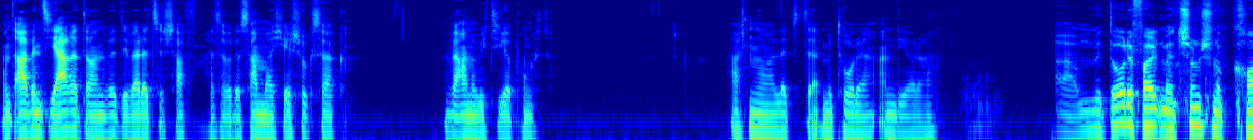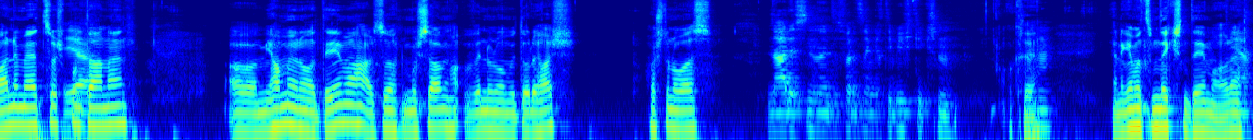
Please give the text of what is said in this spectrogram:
Und auch wenn es Jahre dauern wird, ihr werdet es schaffen. Also das haben wir euch eh schon gesagt. Wäre auch ein wichtiger Punkt. Hast du noch eine letzte Methode, Andi, oder? Ähm, Methode fällt mir jetzt schon, schon noch keine mehr so spontan ein. Aber wir haben ja noch ein Thema, also du musst sagen, wenn du noch eine Methode hast, hast du noch was? Nein, das, sind, das waren jetzt eigentlich die wichtigsten. Okay. Mhm. Ja, dann gehen wir zum nächsten Thema, oder?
